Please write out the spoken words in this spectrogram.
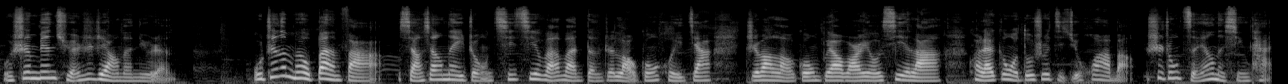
我身边全是这样的女人，我真的没有办法想象那种凄凄婉婉等着老公回家，指望老公不要玩游戏啦，快来跟我多说几句话吧，是种怎样的心态？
